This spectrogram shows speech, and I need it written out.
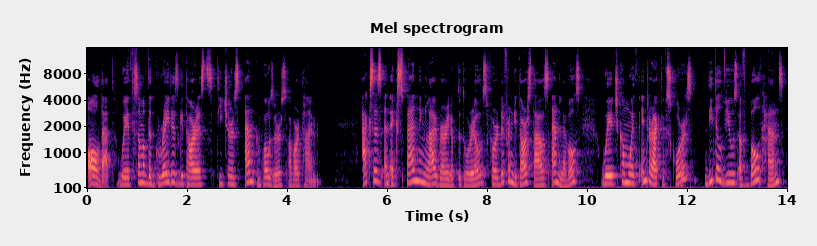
all that with some of the greatest guitarists, teachers, and composers of our time access an expanding library of tutorials for different guitar styles and levels, which come with interactive scores, detailed views of both hands,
